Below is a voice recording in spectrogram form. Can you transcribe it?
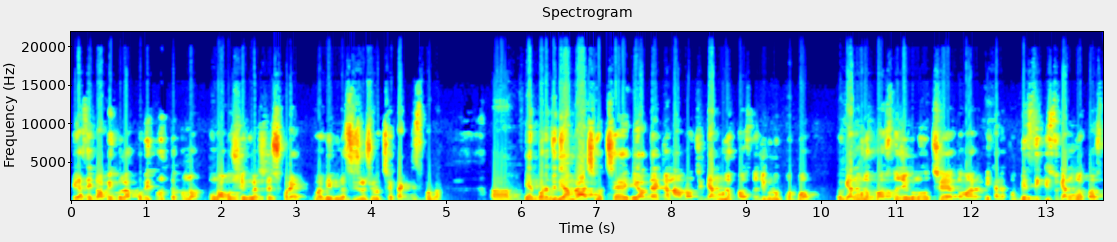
ঠিক আছে? এই টপিকগুলো খুবই গুরুত্বপূর্ণ। তোমরা অবশ্যই এগুলো শেষ করে তোমরা বিভিন্ন সৃজনশীল হচ্ছে প্র্যাকটিস করবা। এরপরে যদি আমরা আসি হচ্ছে এই অধ্যায়ের জন্য, আমরা হচ্ছে জ্ঞানমূলক প্রশ্ন যেগুলো পড়ব। তো জ্ঞানমূলক প্রশ্ন যেগুলো হচ্ছে তোমার এখানে খুব বেসিক কিছু জ্ঞানমূলক প্রশ্ন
